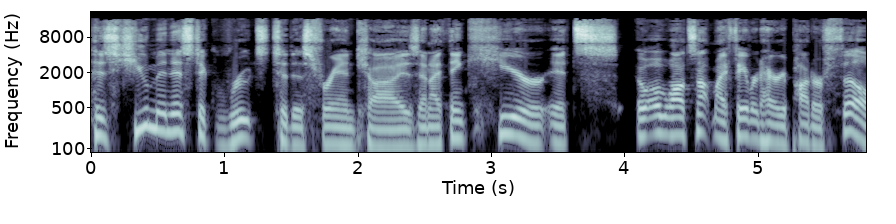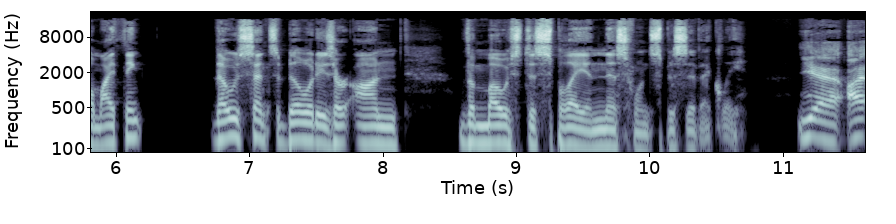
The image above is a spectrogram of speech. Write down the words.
his humanistic roots to this franchise. And i think here it's while it's not my favorite harry potter film. I think those sensibilities are on the most display in this one specifically Yeah, I,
